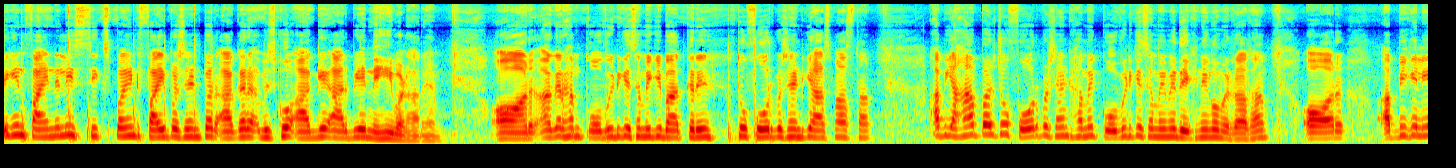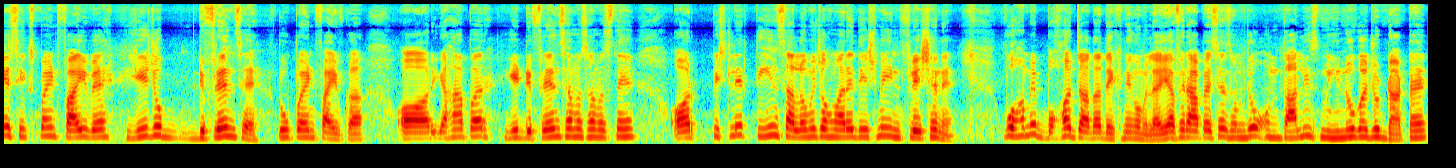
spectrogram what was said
लेकिन फाइनली 6.5 परसेंट पर आकर अब इसको आगे आरबीआई नहीं बढ़ा रहे हैं। और अगर हम कोविड के समय की बात करें तो 4 परसेंट के आसपास था। अब यहाँ पर जो फोर परसेंट हमें कोविड के समय में देखने को मिल रहा था, और अभी के लिए सिक्स पॉइंट फाइव है, ये जो डिफरेंस है टू पॉइंट फाइव का, और यहाँ पर ये डिफरेंस हम समझते हैं, और पिछले तीन सालों में जो हमारे देश में इन्फ्लेशन है, वो हमें बहुत ज़्यादा देखने को मिला या फिर आप ऐसे समझो, उनतालीस महीनों का जो डाटा है,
